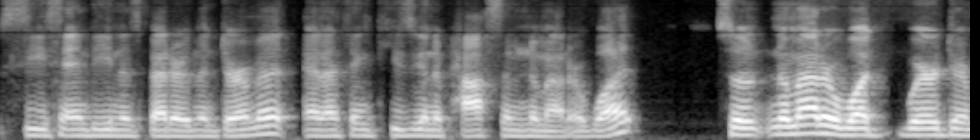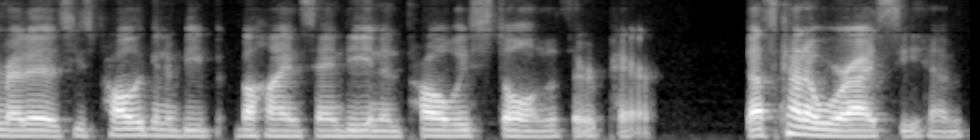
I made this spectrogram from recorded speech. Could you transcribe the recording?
see Sandin as better than Dermott, and I think he's going to pass him no matter what. So no matter what where Dermott is, he's probably going to be behind Sandin and probably still on the third pair. That's kind of where I see him.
